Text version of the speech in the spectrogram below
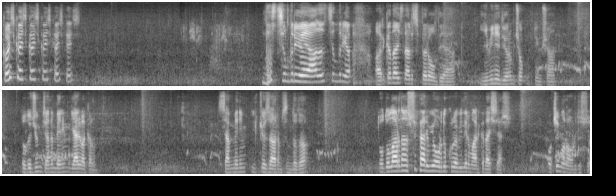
Koş koş koş koş koş koş. Nasıl çıldırıyor ya? Nasıl çıldırıyor? Arkadaşlar süper oldu ya. Yemin ediyorum çok mutluyum şu an. Doducum canım benim gel bakalım. Sen benim ilk göz ağrımsın Dodo. Dodolardan süper bir ordu kurabilirim arkadaşlar. Pokemon ordusu.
